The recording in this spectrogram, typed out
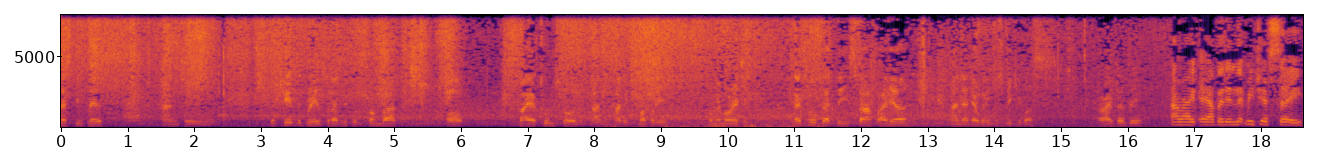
resting place and to locate the grave so that we could come back or buy a tombstone and have it properly commemorated. Let's hope that the staff are here and that they're willing to speak with us. All right, Tempie? All right, Albert, and let me just say,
